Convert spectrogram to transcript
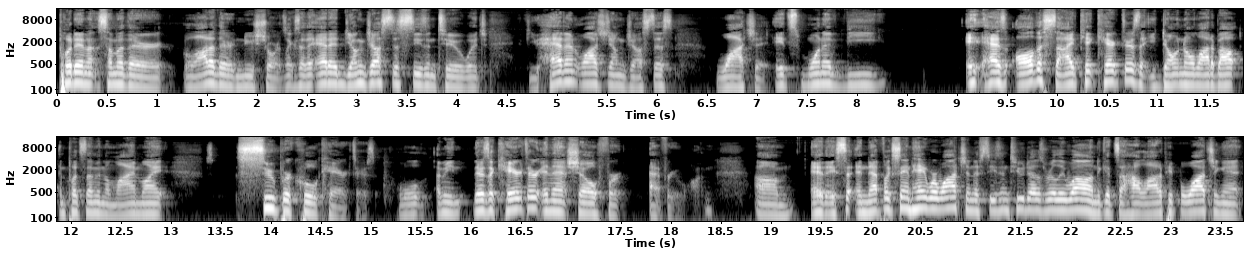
put in some of their a lot of their new shorts. Like I said, they added Young Justice season two, which if you haven't watched Young Justice, watch it. It's one of the it has all the sidekick characters that you don't know a lot about and puts them in the limelight. Super cool characters. Well, I mean, there's a character in that show for everyone. Um, and they said, and Netflix saying, "Hey, we're watching. If season two does really well and it gets a, a lot of people watching it,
